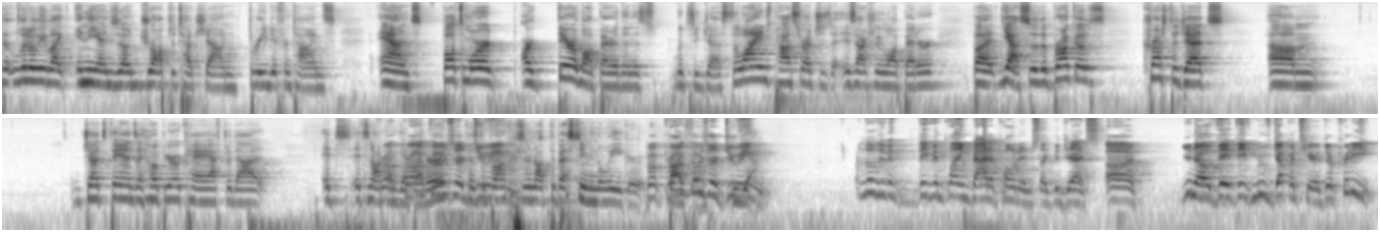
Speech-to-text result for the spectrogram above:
that literally like in the end zone dropped a touchdown three different times. And Baltimore are they're a lot better than this would suggest. The Lions pass rush is, is actually a lot better. But yeah, so the Broncos crushed the Jets. Um, Jets fans, I hope you're okay after that. It's it's not going to Bro- get Broncos better because the Broncos are not the best team in the league. Or But Broncos are doing. Yeah. No, they've been they've been playing bad opponents like the Jets. Uh, you know they they've moved up a tier. They're pretty.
